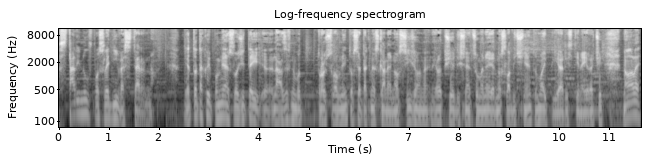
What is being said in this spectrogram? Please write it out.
Stalinův poslední western. Je to takový poměrně složitý eh, název, nebo trojslovný, to se tak dneska nenosí, že Ne- nejlepší je, když se něco jmenuje jednoslabičně, to mají PRisti nejradši. No ale,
